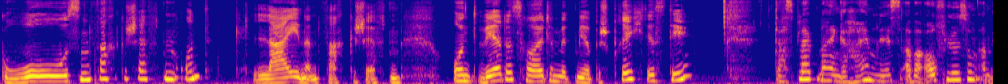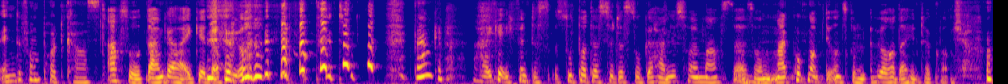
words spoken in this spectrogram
großen Fachgeschäften und kleinen Fachgeschäften. Und wer das heute mit mir bespricht, ist die? Das bleibt mein Geheimnis, aber Auflösung am Ende vom Podcast. Ach so, danke Heike dafür. danke. Heike, ich finde das super, dass du das so geheimnisvoll machst. Also mal gucken, ob die unsere Hörer dahinter kommen. Ja.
